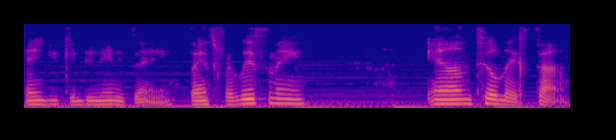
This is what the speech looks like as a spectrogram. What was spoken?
and you can do anything. Thanks for listening. Until next time.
